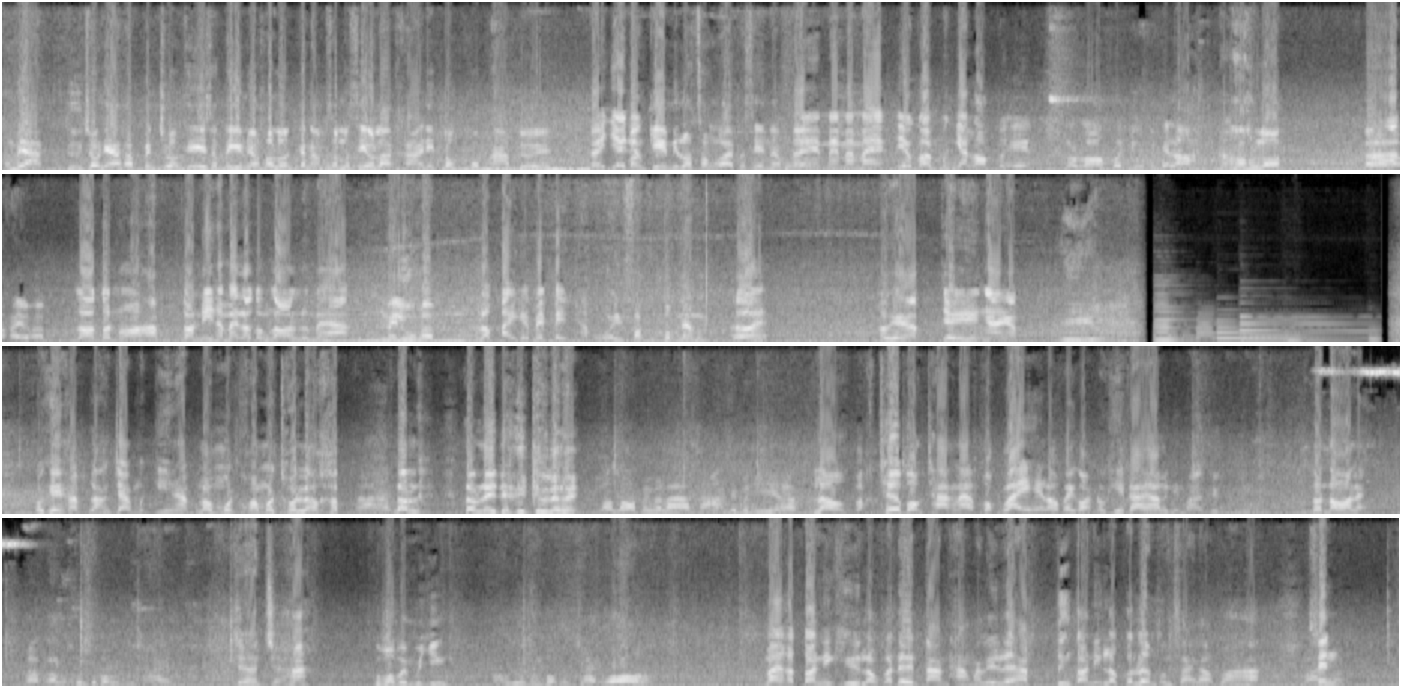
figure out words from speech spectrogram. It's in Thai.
ผมไม่อยากคือช่วงเนี้ยครับเป็นช่วงที่สตรีมเนี่ยเขาลดกระหน่ำซัมเมอร์เซลราคานี่ตกพวกภาพเลยเฮ้ยเดี๋ยวเดี๋บายงวเกมนี่ลด 200%นะผมเฮ้ยไม่ไม่ไม่เดี๋ยวก่อนมึงอย่าหลอกตัวเอง เรารอคนอยู่ไม่ใช่เหรอ อ้าวเหรอแล้วครัเราบใครอยู่ครับ รอต้นนอครับ ตอนนี้ทำไมเราต้องรอรู้ไหมฮะไม่รู้ครับเราไปกันไม่เป็นครับ โอ้ยฟักกูตบหน้ามึงเอ้ยโอเคครับเจอที่งานครับวิวโอเคครับ หลังจากเมื่อกี้นะครับ เราหมดความอดทนแล้วครับ ใช่ครับ เรา เราเลยเดินกันเลย เรารอไปเวลา 30นาทีครับเราบอกเธอบอกทางแล้วบอกไล่ให้เราไปก่อนโอเคได้ครับเออนี่มาถึงต้นอ้อแหละแล้วแล้วคุณก็บอกเป็นผู้ชายเจอเจอฮะกูบอกเป็นผู้หญิงเอ้าแล้วมึงบอกผู้ชายโอ้ไม่ครับตอนนี้คือเราก็เดินตามทางมาเรื่อยๆครับซึ่งตอนนี้เราก็เริ่มสงสัยแล้วว่า เส้น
